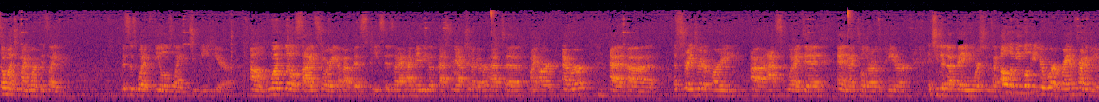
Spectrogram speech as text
so much of my work is like, this is what it feels like to be here. Um, one little side story about this piece is that I had maybe the best reaction I've ever had to my art ever. At uh, a stranger at a party uh, asked what I did, and I told her I was a painter. And she did that thing where she was like, oh, let me look at your work right in front of you.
